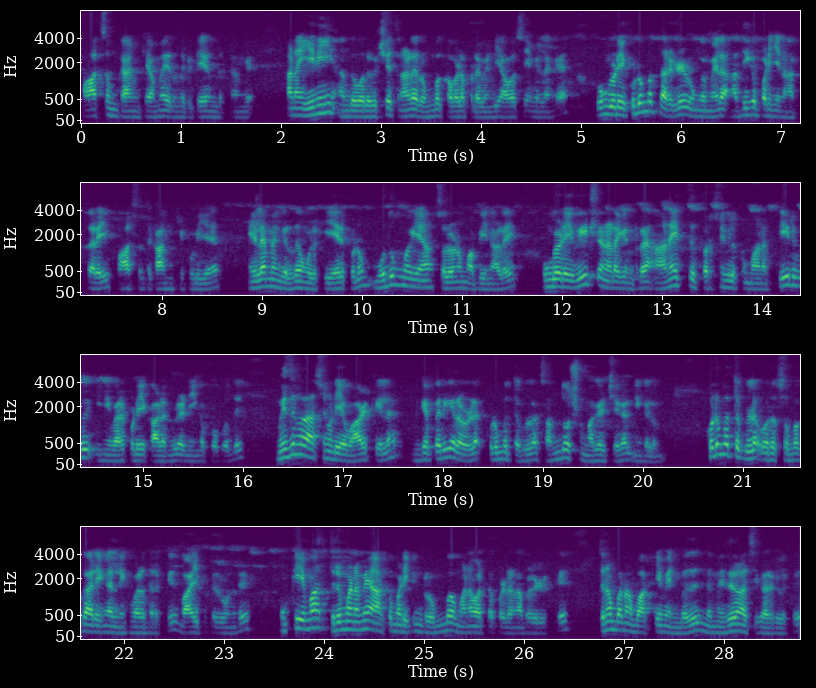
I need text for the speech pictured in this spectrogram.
பாசம் காமிக்காம இருந்துகிட்டே இருந்திருக்காங்க. ஆனா இனி அந்த ஒரு விஷயத்தினால ரொம்ப கவலைப்பட வேண்டிய அவசியம் இல்லைங்க. உங்களுடைய குடும்பத்தார்கள் உங்க மேல அதிகப்படியான அக்கறை பாசத்தை காமிக்கக்கூடிய நிலைமைங்கிறது உங்களுக்கு ஏற்படும். முதுமையா சொல்லணும் அப்படின்னாலே உங்களுடைய வீட்டில் நடக்கின்ற அனைத்து பிரச்சனைகளுக்குமான தீர்வு இனி வரக்கூடிய காலங்களில் நீங்க போகுது. மிதுனராசினுடைய வாழ்க்கையில மிகப்பெரிய அளவில் குடும்பத்துக்குள்ள சந்தோஷ மகிழ்ச்சிகள் நிகழும். குடும்பத்துக்குள்ள ஒரு சுபகாரியங்கள் நிகழ்வதற்கு வாய்ப்புகள் உண்டு. முக்கியமா திருமணமே ஆக்கமடிக்கின்ற ரொம்ப மன வருத்தப்பட்ட நபர்களுக்கு திருமண பாக்கியம் என்பது இந்த மிதராசிக்காரர்களுக்கு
